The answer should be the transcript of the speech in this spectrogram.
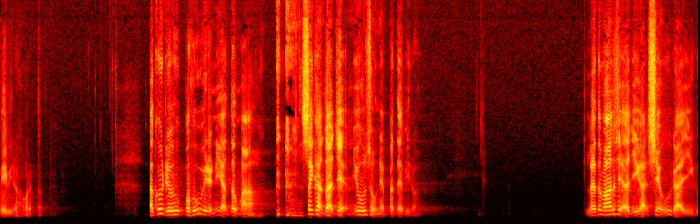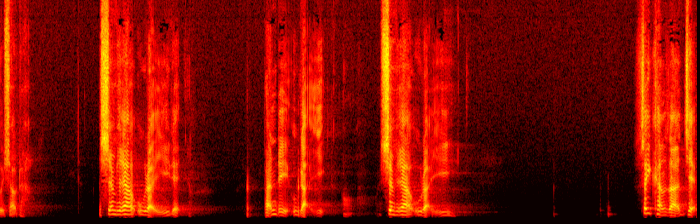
ပေးပြီးတော့ဟောတဲ့သုတ် အခုတူပဟုဝေရဏိယသုတ်မှာစိတ်ခံစားချက်မျိုးစုံနဲ့ပတ်သက်ပြီးတော့လက်သမားဆရာကြီးကရှင်ဥရာကြီးကိုလျှောက်တာအရှင်ဘုရားဥရာကြီးတဲ့ဗန္တိဥရာကြီးရှင်ဘုရားဥရာကြီးစိတ်ခံစားချက်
